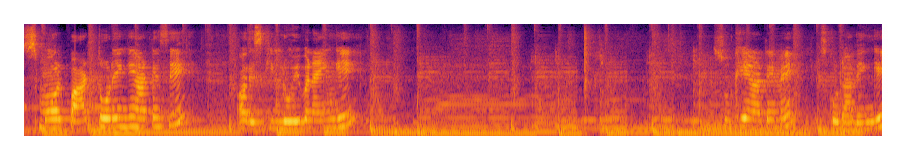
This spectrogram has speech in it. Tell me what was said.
स्मॉल पार्ट तोड़ेंगे आटे से और इसकी लोई बनाएँगे। सूखे आटे में इसको डालेंगे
